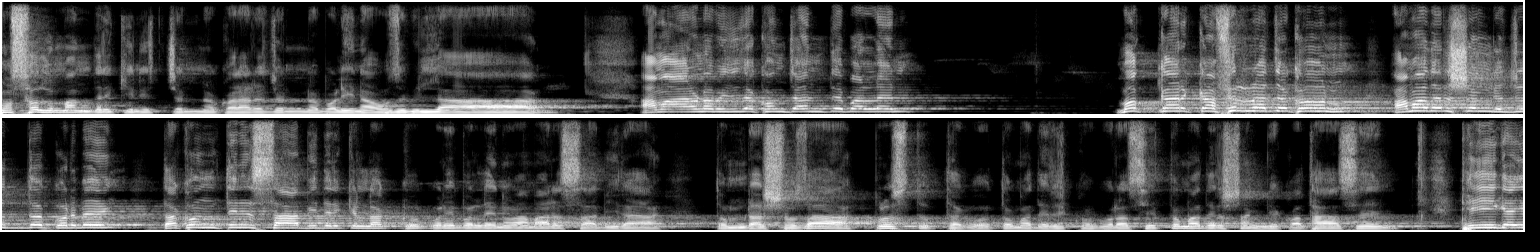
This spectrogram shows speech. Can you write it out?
মুসলমানদেরকে নিচ্ছন্ন করার জন্য বলি না ওজুবিল্লাহ আমার নবীজি যখন জানতে পারলেন, মক্কার কাফেররা যখন আমাদের সঙ্গে যুদ্ধ করবে তখন তিনি সাবিদেরকে লক্ষ্য করে বললেন, ও আমার সাবিরা তোমরা সোজা প্রস্তুত থাকো, তোমাদের খবর আছে, তোমাদের সঙ্গে কথা আছে। ঠিক এই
